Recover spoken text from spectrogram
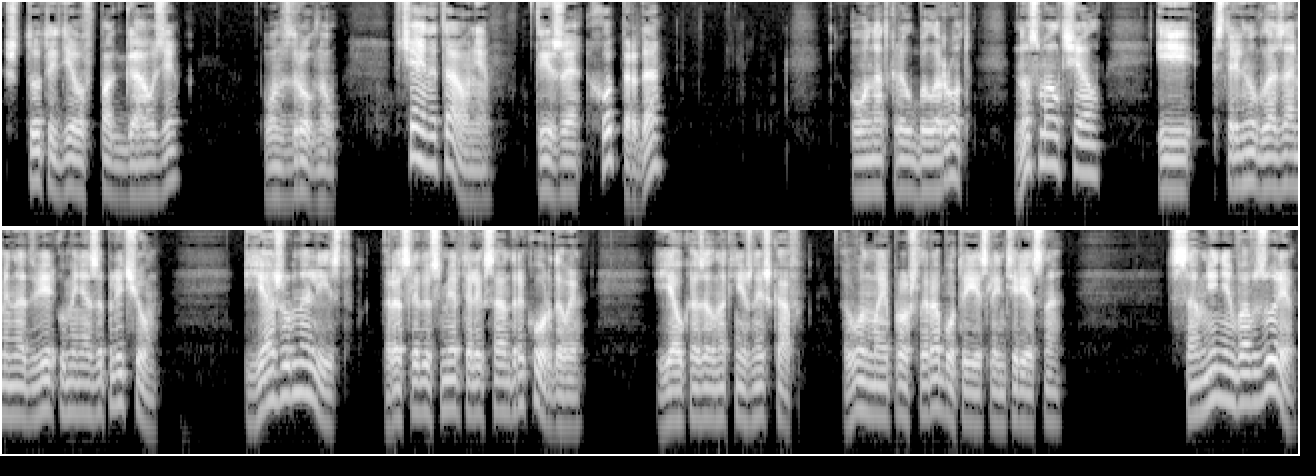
что ты делал в Пакгаузе?» Он вздрогнул. «В Чайна-тауне. Ты же Хоппер, да?» Он открыл был рот, но смолчал и стрельнул глазами на дверь у меня за плечом. «Я журналист, расследую смерть Александры Кордовы». Я указал на книжный шкаф. Вон мои прошлые работы, если интересно. С сомнением во взоре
